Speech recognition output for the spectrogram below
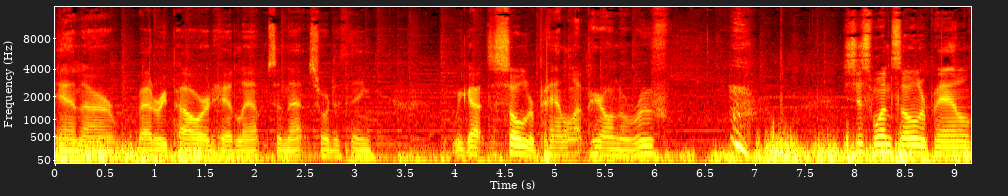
and our battery powered headlamps and that sort of thing? We got the solar panel up here on the roof. It's just one solar panel.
